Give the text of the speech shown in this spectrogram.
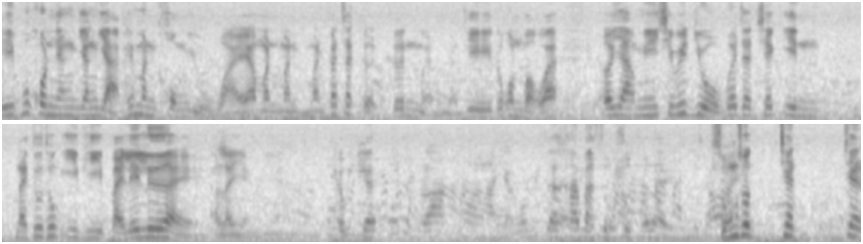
ที่ผู้คนยังยังอยากให้มันคงอยู่ไว้อะมันมันมันก็จะเกิดขึ้นเหมือนเหมือนที่ทุกคนบอกว่าเอออยากมีชีวิตอยู่เพื่อจะเช็คอิน ในทุกๆ EP ไปเรื่อยๆ อะไรอย่างเงี้ยพูดถึงราคาอยากรู้ว่าราคาบัตรสูงสุดเท่าไหร่สูงสุด7 7 0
